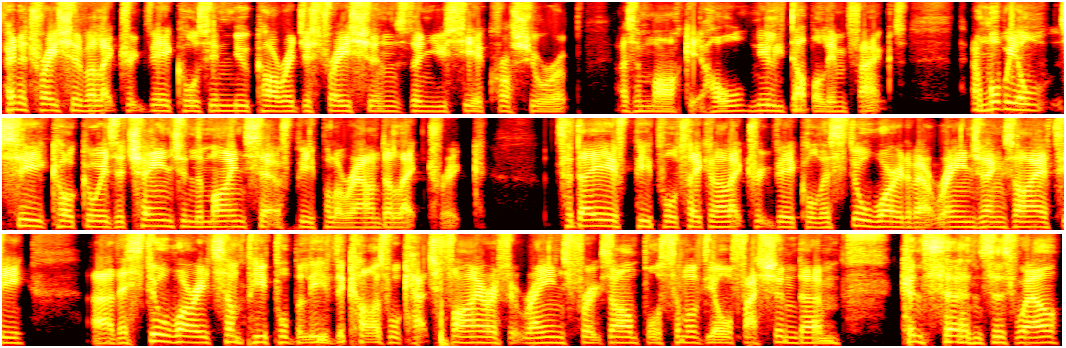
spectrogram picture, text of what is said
penetration of electric vehicles in new car registrations than you see across Europe as a market whole, nearly double, in fact. And what we'll see, Kokou, is a change in the mindset of people around electric. Today, if people take an electric vehicle, they're still worried about range anxiety. Uh, they're still worried. Some people believe the cars will catch fire if it rains, for example, some of the old fashioned um, concerns as well.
